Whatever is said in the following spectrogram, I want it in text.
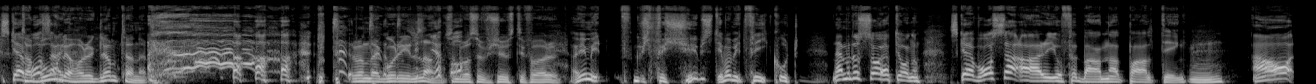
Så Tabule, har du glömt henne? Det var den där gorillan som du var så förtjust i förut. Jag mitt, förtjust, det var mitt frikort. Nej men då sa jag till honom, ska jag vara så arg och förbannad på allting? Ja,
